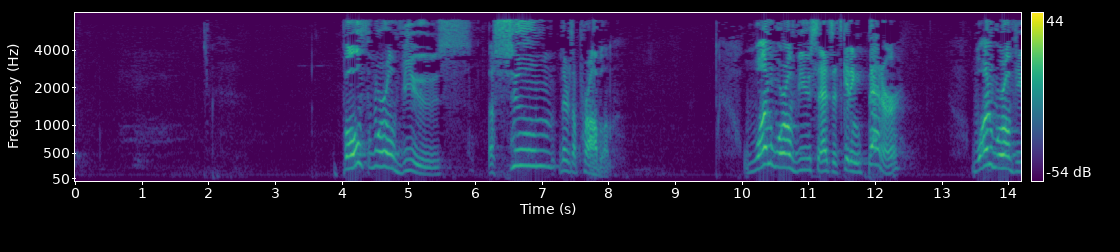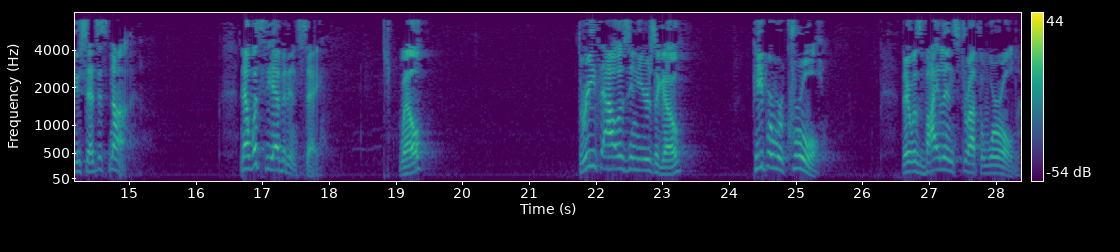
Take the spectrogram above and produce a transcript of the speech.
Both worldviews assume there's a problem. One worldview says it's getting better. One worldview says it's not. Now, what's the evidence say? Well, 3,000 years ago, people were cruel. There was violence throughout the world.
